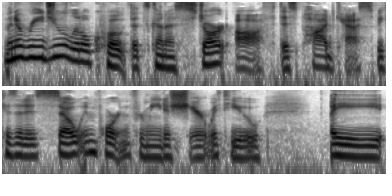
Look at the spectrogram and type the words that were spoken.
I'm going to read you a little quote that's going to start off this podcast because it is so important for me to share with you a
